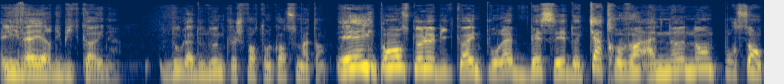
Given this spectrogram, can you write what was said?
l'hiver du Bitcoin. D'où la doudoune que je porte encore ce matin. Et il pense que le Bitcoin pourrait baisser de 80 à 90%.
